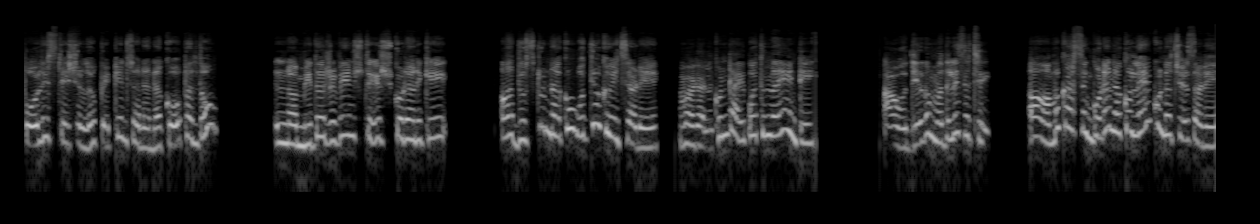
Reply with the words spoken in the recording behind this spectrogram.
పోలీస్ స్టేషన్లో పెట్టించానన్న కోపంతో నా మీద రివెంజ్ తీర్చుకోవడానికి ఆ దుష్టు నాకు ఉద్యోగం ఇచ్చాడే. వాడు అనుకుంటే అయిపోతుందా ఏంటి? ఆ ఉద్యోగం వదిలేసొచ్చి ఆ అవకాశం కూడా నాకు లేకుండా చేశాడే.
